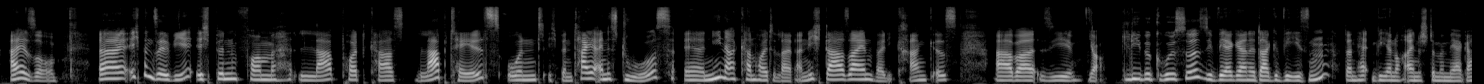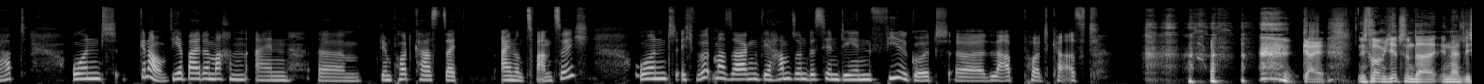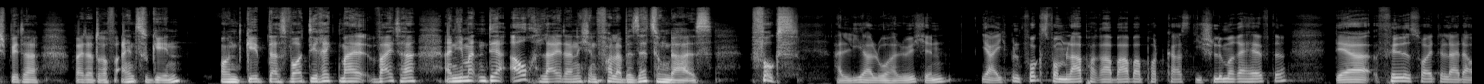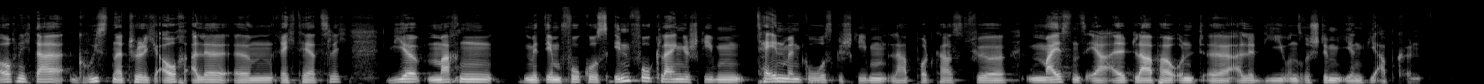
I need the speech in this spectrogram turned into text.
Also, äh, ich bin Silvi, ich bin vom Lab-Podcast Lab Tales und ich bin Teil eines Duos. Äh, Nina kann heute leider nicht da sein, weil die krank ist, aber sie, ja, liebe Grüße, sie wäre gerne da gewesen. Dann hätten wir hier noch eine Stimme mehr gehabt. Und genau, wir beide machen ein, ähm, den Podcast seit 21. Und ich würde mal sagen, wir haben so ein bisschen den Feelgood äh, Lab Podcast. Geil. Ich freue mich jetzt schon da inhaltlich später weiter drauf einzugehen und gebe das Wort direkt mal weiter an jemanden, der auch leider nicht in voller Besetzung da ist. Fuchs. Hallihallo, Hallöchen. Ja, ich bin Fuchs vom La Parababa Podcast, die schlimmere Hälfte. Der Phil ist heute leider auch nicht da, grüßt natürlich auch alle ähm, recht herzlich. Wir machen mit dem Fokus Info kleingeschrieben, Tainment großgeschrieben, Lab-Podcast für meistens eher Altlaper und äh, alle, die unsere Stimmen irgendwie abkönnen.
